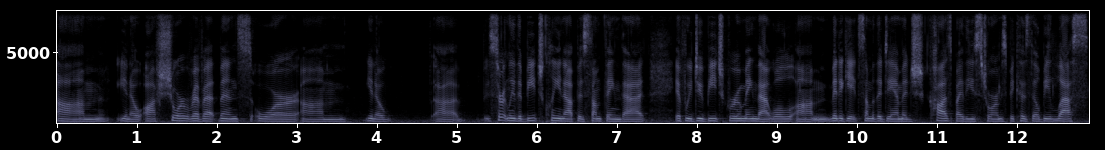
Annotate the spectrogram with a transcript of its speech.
um, you know, offshore revetments, or um, you know. Uh, certainly, the beach cleanup is something that, if we do beach grooming, that will um, mitigate some of the damage caused by these storms because there'll be less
